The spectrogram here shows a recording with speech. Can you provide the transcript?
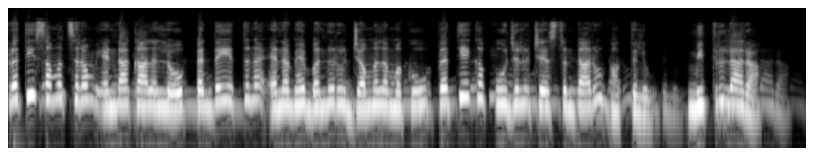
ప్రతి సంవత్సరం ఎండాకాలంలో పెద్ద ఎత్తున ఎనభై బన్నురు జమ్మలమ్మకు ప్రత్యేక పూజలు చేస్తుంటారు భక్తులు. మిత్రులారా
